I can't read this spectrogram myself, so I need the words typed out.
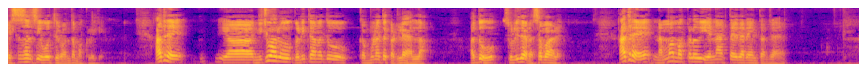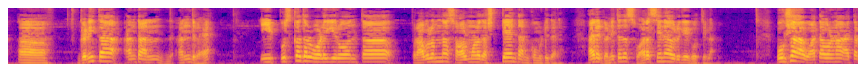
ಎಸ್ ಎಸ್ ಎಲ್ ಸಿ ಓದ್ತಿರುವಂಥ ಮಕ್ಕಳಿಗೆ. ಆದರೆ ನಿಜವಾಗ್ಲೂ ಗಣಿತ ಅನ್ನೋದು ಕಬ್ಬಿಣದ ಕಡಲೆ ಅಲ್ಲ. ಅದು ಸುಲಿದ ರಸಬಾಳೆ. ಆದರೆ, ನಮ್ಮ ಮಕ್ಕಳು ಏನಾಗ್ತಾ ಇದ್ದಾರೆ ಅಂತಂದರೆ ಗಣಿತ ಅಂತ ಅನ್ ಅಂದರೆ ಈ ಪುಸ್ತಕದಲ್ಲಿ ಒಳಗಿರುವಂಥ ಪ್ರಾಬ್ಲಮ್ನ ಸಾಲ್ವ್ ಮಾಡೋದು ಅಷ್ಟೇ ಅಂತ ಅನ್ಕೊಂಡ್ಬಿಟ್ಟಿದ್ದಾರೆ. ಆದರೆ ಗಣಿತದ ಸ್ವಾರಸ್ಯನೇ ಅವರಿಗೆ ಗೊತ್ತಿಲ್ಲ. ಬಹುಶಃ ವಾತಾವರಣ ಆ ಥರ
